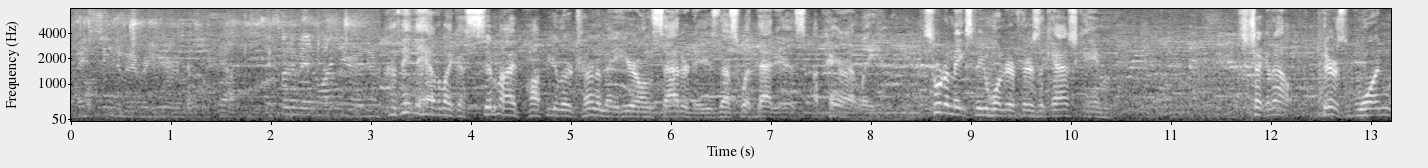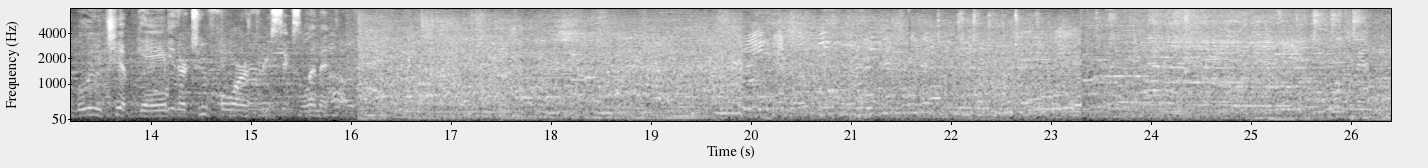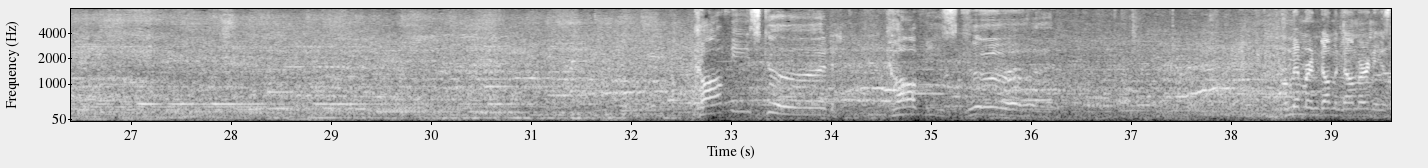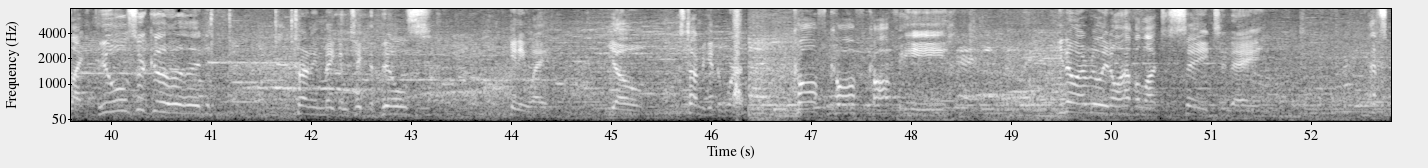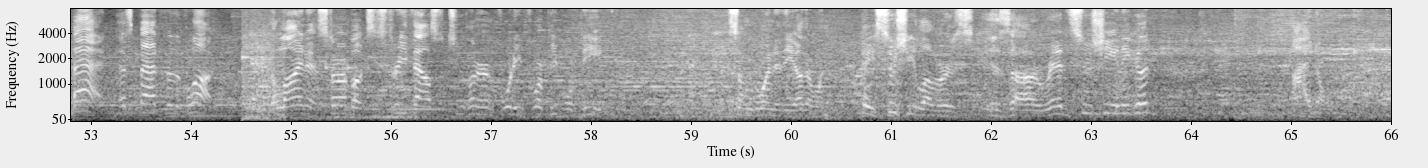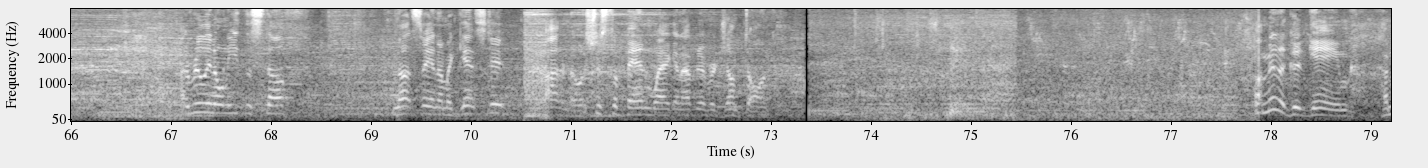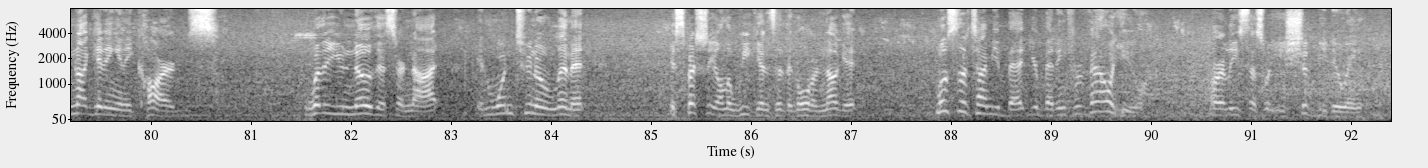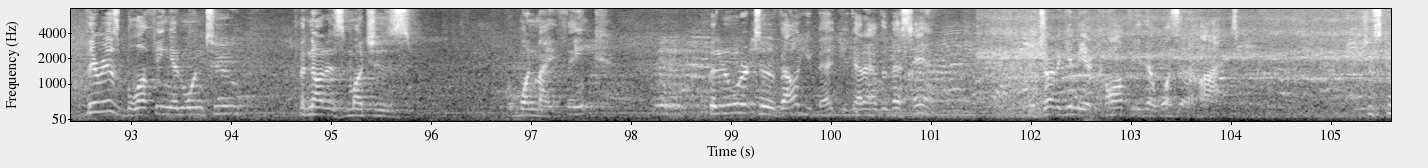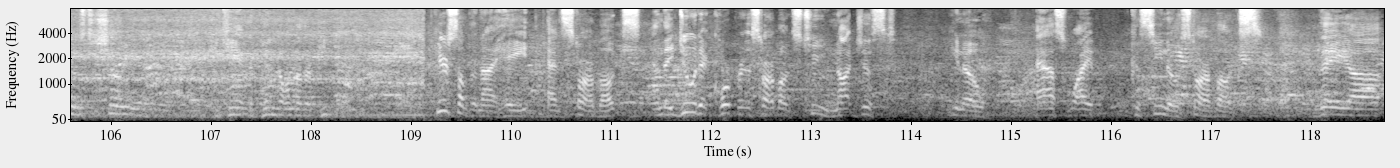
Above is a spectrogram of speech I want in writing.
I've seen them every year. Yeah, they put them in one year. They have like a semi-popular tournament here on Saturdays. That's what that is, apparently. Sort of makes me wonder if there's a cash game. Let's check it out. There's one blue chip game, either 2-4 or 3-6 limit. Remembering Dumb and Dumber, and he's like, pills are good. Trying to make him take the pills. Anyway, yo, it's time to get to work. Cough, cough, coffee. You know, I really don't have a lot to say today. That's bad. That's bad for the vlog. The line at Starbucks is 3,244 people deep. So I'm going to the other one. Hey, sushi lovers, is uh, red sushi any good? I don't know. I really don't eat the stuff. Not saying I'm against it. I don't know. It's just a bandwagon I've never jumped on. I'm in a good game. I'm not getting any cards. Whether you know this or not, in one 2 limit, especially on the weekends at the Golden Nugget, most of the time you bet, you're betting for value. Or at least that's what you should be doing. There is bluffing in 1-2, but not as much as one might think. But in order to value bet, you've gotta have the best hand. They tried to give me a coffee that wasn't hot. Just goes to show you, you can't depend on other people. Here's something I hate at Starbucks, and they do it at corporate Starbucks too, not just, you know, asswipe casino Starbucks. They, uh,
